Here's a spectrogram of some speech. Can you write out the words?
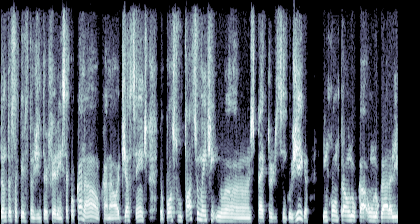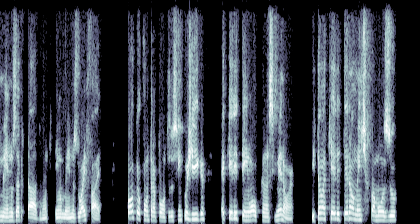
Tanto essa questão de interferência com o canal, canal adjacente. Eu posso facilmente, no espectro de 5 GB, encontrar um lugar, um lugar ali menos habitado, né, que tenha menos Wi-Fi. Qual que é o contraponto do 5 GB? É que ele tem um alcance menor. Então aqui é literalmente o famoso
